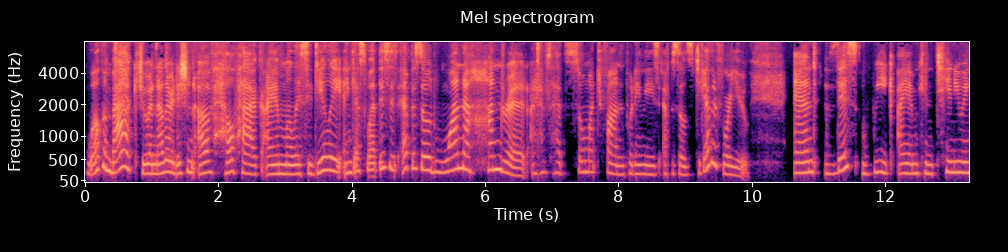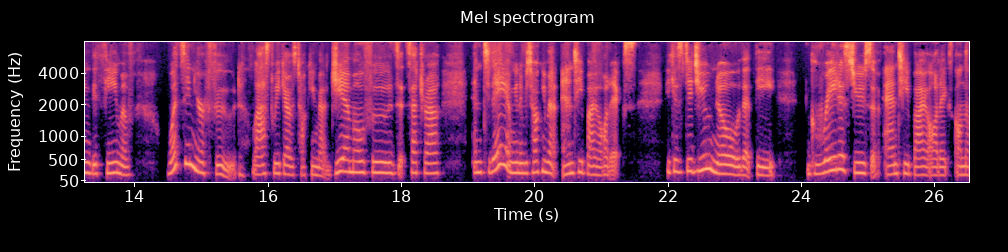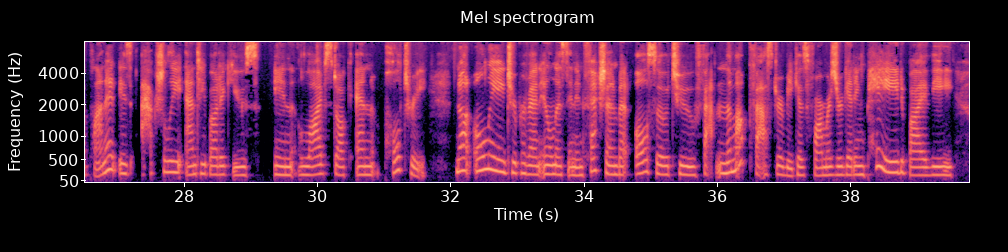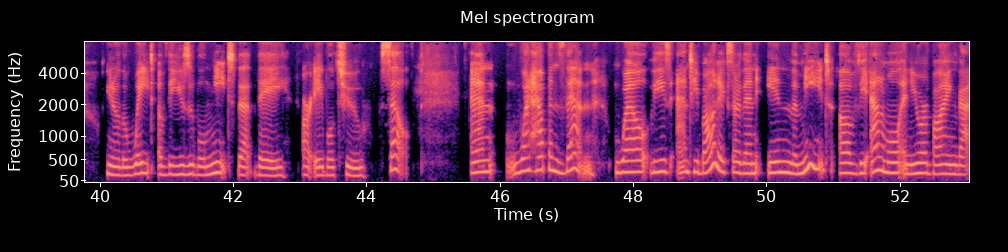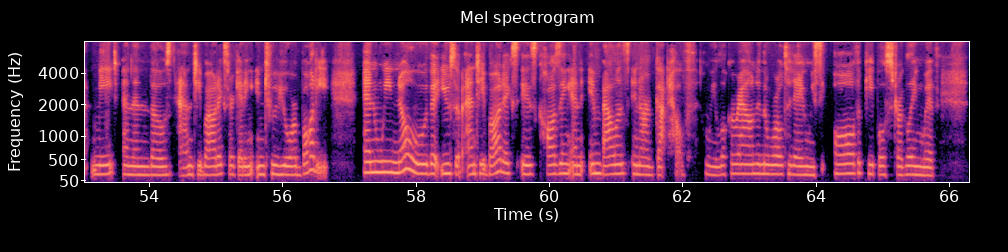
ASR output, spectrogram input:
Welcome back to another edition of Health Hack. I am Melissa Deely, and guess what? This is episode 100. I have had so much fun putting these episodes together for you. And this week, I am continuing the theme of what's in your food. Last week, I was talking about GMO foods, etc. And today, I'm going to be talking about antibiotics. Because did you know that the greatest use of antibiotics on the planet is actually antibiotic use in livestock and poultry, not only to prevent illness and infection, but also to fatten them up faster because farmers are getting paid by the, you know, the weight of the usable meat that they are able to sell. And what happens then? Well, these antibiotics are then in the meat of the animal, and you're buying that meat, and then those antibiotics are getting into your body. And we know that use of antibiotics is causing an imbalance in our gut health. We look around in the world today and we see all the people struggling with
